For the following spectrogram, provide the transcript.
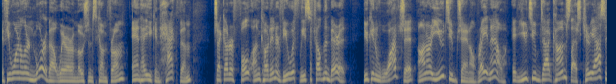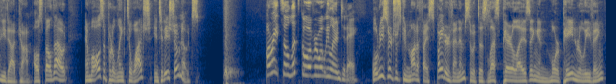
If you want to learn more about where our emotions come from and how you can hack them, check out our full uncut interview with Lisa Feldman Barrett. You can watch it on our YouTube channel right now at youtube.com slash curiosity.com, all spelled out. And we'll also put a link to watch in today's show notes. All right, so let's go over what we learned today. Well, researchers can modify spider venom so it does less paralyzing and more pain relieving.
